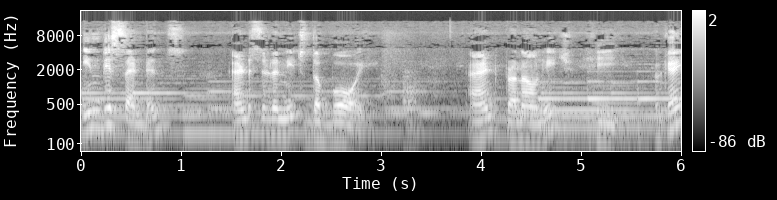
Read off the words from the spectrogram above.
in this sentence, antecedent is the boy and pronoun is he. Okay?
